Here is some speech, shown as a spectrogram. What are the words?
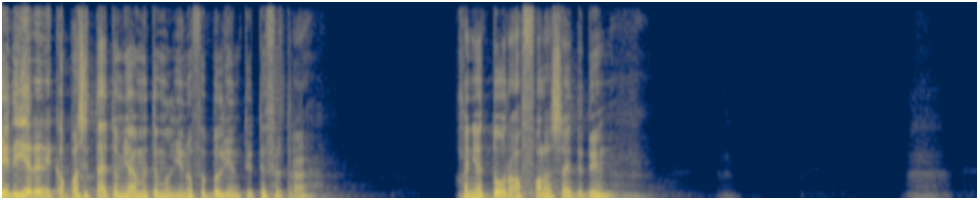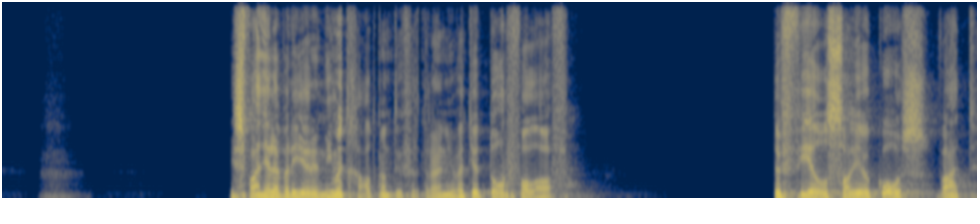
Het die Here die kapasiteit om jou met 'n miljoen of 'n biljoen toe te vertrou? Gaan jy tor afval as hy dit doen? Dis van julle wat die Here nie met geld kan toevertrou nie, want jou tor val af. Te veel sal jou kos. Wat?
